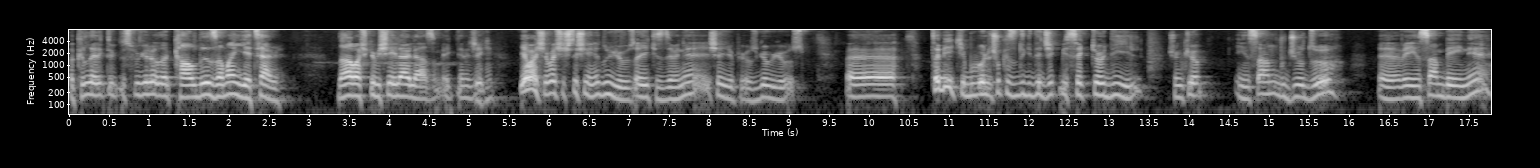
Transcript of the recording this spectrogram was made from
akıllı elektrikli süpürgeler olarak kaldığı zaman yeter. Daha başka bir şeyler lazım eklenecek. Hı hı. Yavaş yavaş işte şeyini duyuyoruz. Ayak izlerini şey yapıyoruz, görüyoruz. Ee, tabii ki bu böyle çok hızlı gidecek bir sektör değil. Çünkü insan vücudu e, ve insan beyni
